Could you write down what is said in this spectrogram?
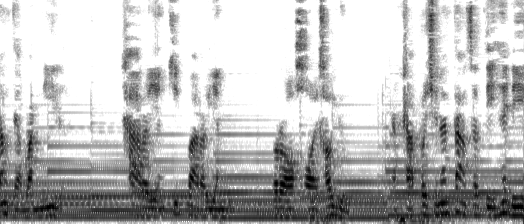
ตั้งแต่วันนี้เลย ถ้าเรายังคิดว่าเรายังรอคอยเขาอยู่นะครับ เพราะฉะนั้นตั้งสติให้ดี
